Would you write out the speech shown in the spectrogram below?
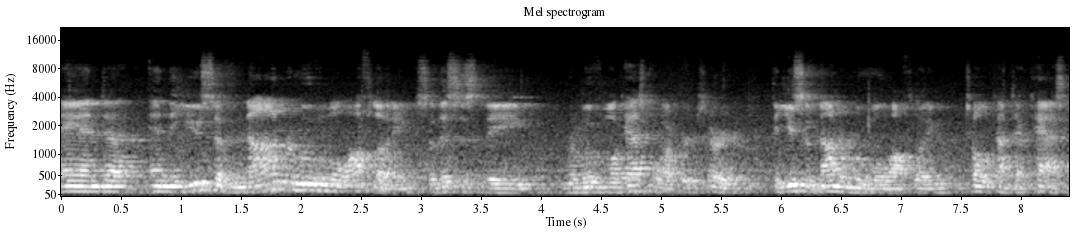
And, uh, and the use of non-removable offloading, so this is the removable cast walkers, or the use of non-removable offloading, total contact cast,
